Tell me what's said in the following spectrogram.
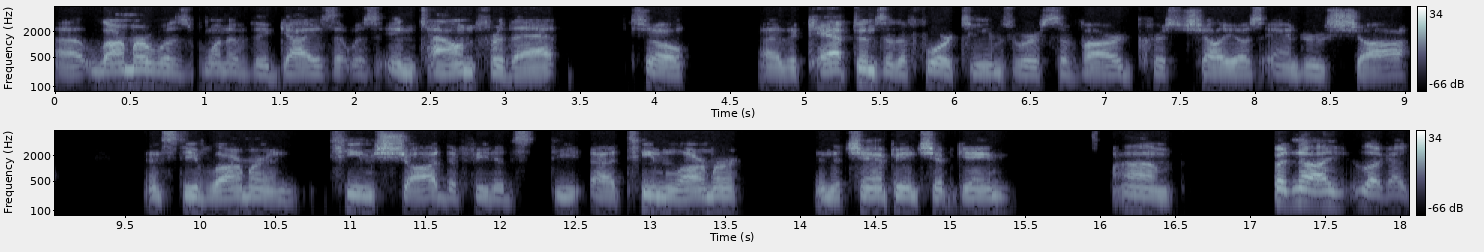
uh, Larmer was one of the guys that was in town for that. So uh, the captains of the four teams were Savard, Chris Chelios, Andrew Shaw, and Steve Larmer. And Team Shaw defeated Steve, uh, Team Larmer in the championship game. Um, but no, I look, I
